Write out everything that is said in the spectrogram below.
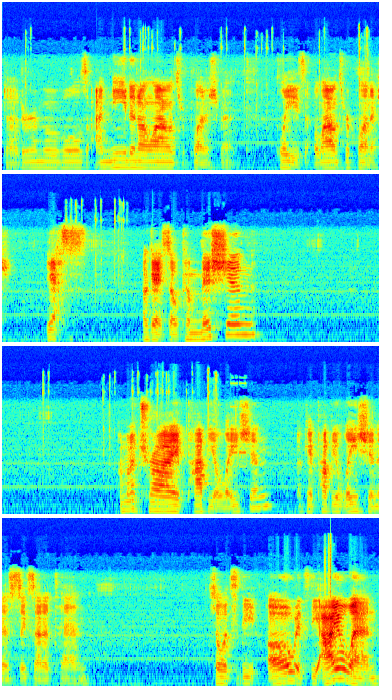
Dud removals. I need an allowance replenishment. Please, allowance replenish. Yes! Okay, so commission... I'm gonna try population. Okay, population is 6 out of 10. So it's the O, it's the ION,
